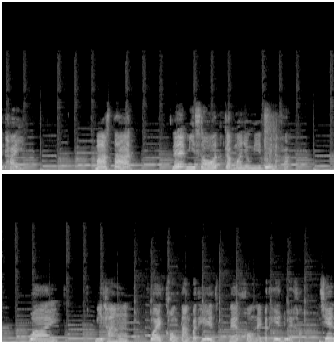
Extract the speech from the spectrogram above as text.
ศไทย มาสตาร์ด และมีซอสกับมายองเนสด้วยนะคะ ไวน์ มีทั้งไวน์ของต่างประเทศและของในประเทศด้วยค่ะ เช่น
